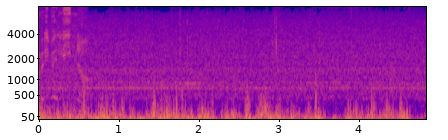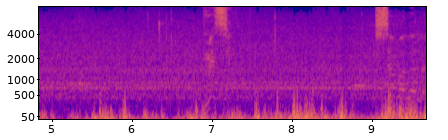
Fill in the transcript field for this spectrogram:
Rivelino. Messi. Zabalala.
